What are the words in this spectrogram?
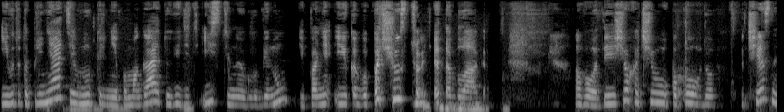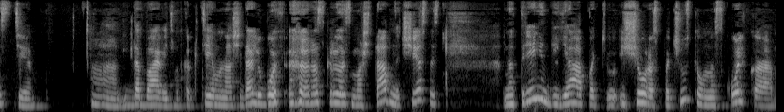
И вот это принятие внутреннее помогает увидеть истинную глубину и, поня... и как бы почувствовать это благо. Вот. И еще хочу по поводу честности а, добавить, вот как тема наша, да, любовь раскрылась масштабно, честность. На тренинге я еще раз почувствовала, насколько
